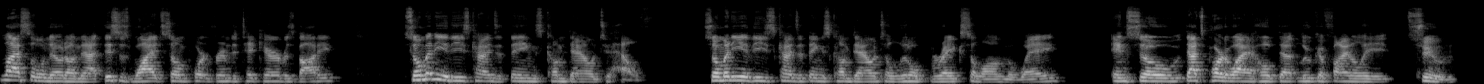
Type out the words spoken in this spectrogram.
last little note on that. This is why it's so important for him to take care of his body. So many of these kinds of things come down to health. So many of these kinds of things come down to little breaks along the way. And so that's part of why I hope that Luka finally soon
